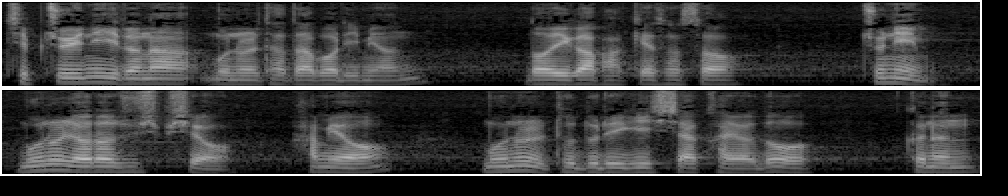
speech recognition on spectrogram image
집주인이 일어나 문을 닫아버리면 너희가 밖에 서서 주님, 문을 열어 주십시오 하며 문을 두드리기 시작하여도 그는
